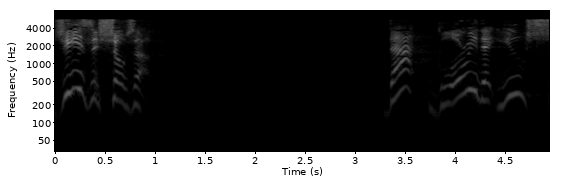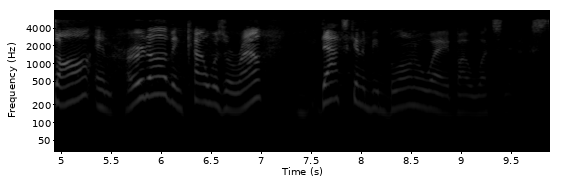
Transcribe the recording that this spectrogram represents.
Jesus shows up. That glory that you saw and heard of and kind of was around, that's going to be blown away by what's next.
